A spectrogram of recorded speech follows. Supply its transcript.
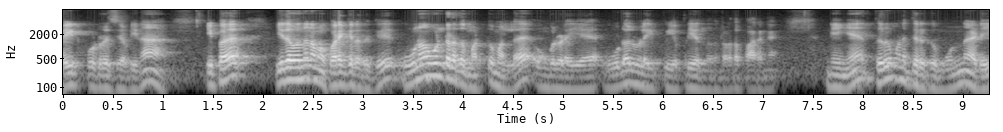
வெயிட் போட்டுருச்சு அப்படின்னா இப்போ இதை வந்து நம்ம குறைக்கிறதுக்கு உணவுன்றது மட்டுமல்ல உங்களுடைய உடல் உழைப்பு எப்படி இருந்ததுன்றதை பாருங்கள் நீங்கள் திருமணத்திற்கு முன்னாடி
